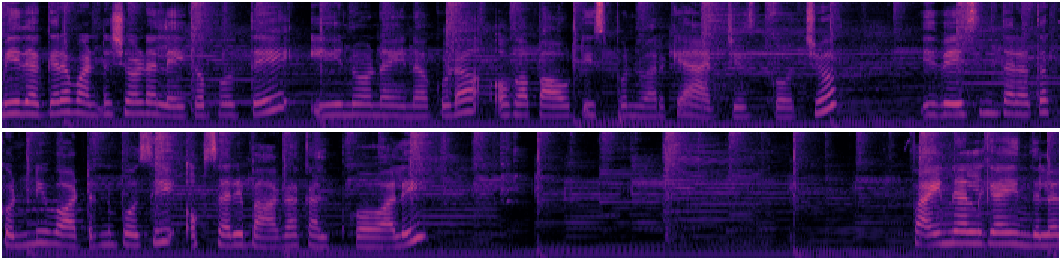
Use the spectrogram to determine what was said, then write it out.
మీ దగ్గర వంట సోడా లేకపోతే ఈ నూనె కూడా ఒక పావు టీ స్పూన్ వరకే యాడ్ చేసుకోవచ్చు. ఇది వేసిన తర్వాత కొన్ని వాటర్ని పోసి ఒకసారి బాగా కలుపుకోవాలి. ఫైనల్గా ఇందులో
